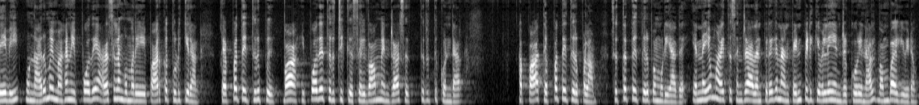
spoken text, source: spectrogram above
தேவி உன் அருமை மகன் இப்போதே அரசலங்குமரியை பார்க்க துடிக்கிறான். தெப்பத்தை திருப்பு. வா இப்போதே திருச்சிக்கு செல்வாம் என்றார் திருத்து கொண்டார். அப்பா தெப்பத்தை திருப்பலாம். சித்தத்தை திருப்ப முடியாது. என்னையும் அழைத்து சென்று அதன் பிறகு நான் பெண் பிடிக்கவில்லை என்று கூறினால் வம்பாகிவிடும்.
